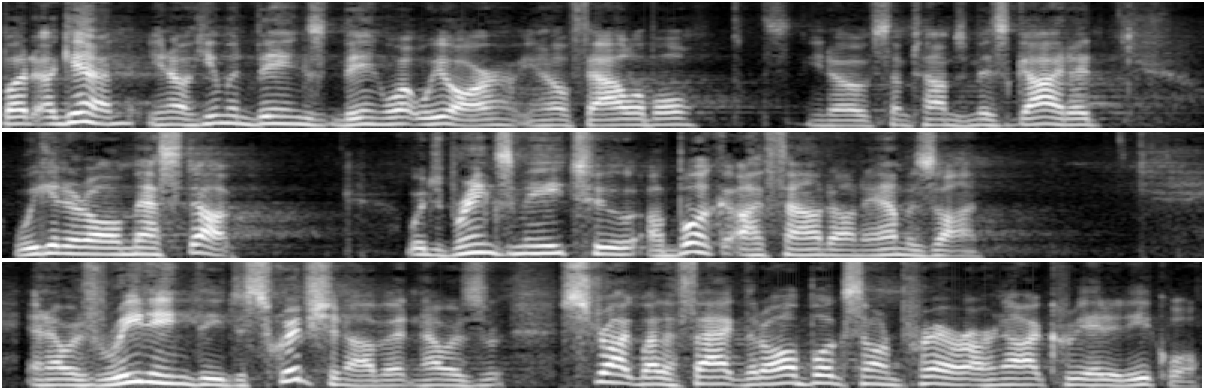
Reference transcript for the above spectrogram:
But again, you know, human beings being what we are, you know, fallible, you know, sometimes misguided, we get it all messed up. Which brings me to a book I found on Amazon. And I was reading the description of it, and I was struck by the fact that all books on prayer are not created equal.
